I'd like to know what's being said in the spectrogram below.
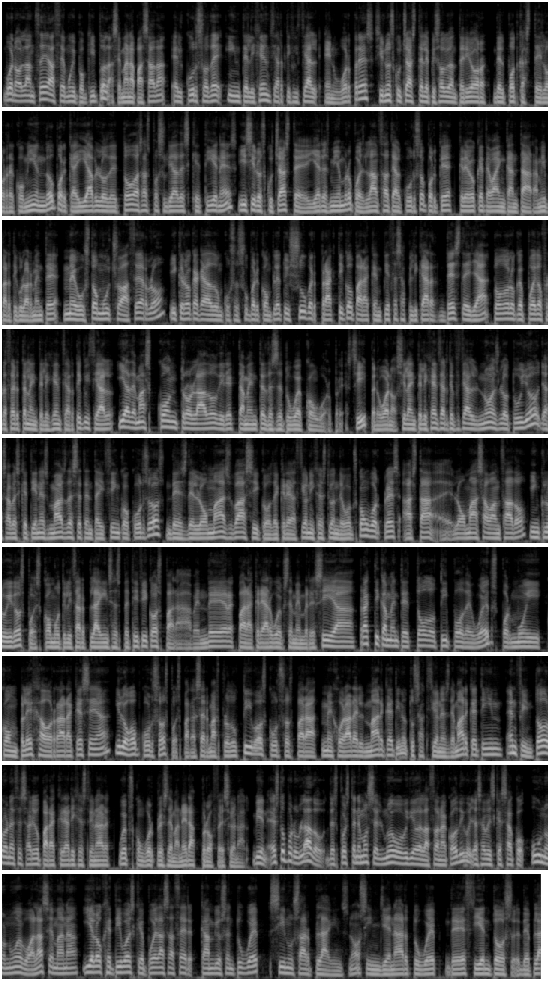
Bueno, lancé hace muy poquito, la semana pasada, el curso de inteligencia artificial en WordPress. Si no escuchaste el episodio anterior del podcast te lo recomiendo porque ahí hablo de todas las posibilidades que tienes y si lo escuchaste y eres miembro pues lánzate al curso porque creo que te va a encantar. A mí particularmente me gustó mucho hacerlo y creo que ha quedado un curso súper completo y súper práctico para que empieces a aplicar desde ya todo lo que puede ofrecerte la inteligencia artificial y además controlado directamente desde tu web con WordPress. Sí, pero bueno, si la inteligencia artificial no es lo tuyo, ya sabes que tienes más de 75 cursos desde lo más básico de creación y gestión de webs con WordPress hasta eh, lo más avanzado, incluidos pues cómo utilizar plugins específicos para vender, para crear webs de membresía, prácticamente todo tipo de webs, por muy compleja o rara que sea, y luego cursos pues para ser más productivos, cursos para mejorar el marketing o tus acciones de marketing, en fin, todo lo necesario para crear y gestionar webs con WordPress de manera profesional. Bien, esto por un lado, después tenemos el nuevo vídeo de la zona código, ya sabéis que saco uno nuevo a la semana y el objetivo es que puedas hacer cambios en tu web sin usar plugins, ¿no? Sin llenar tu web de cientos de plugins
